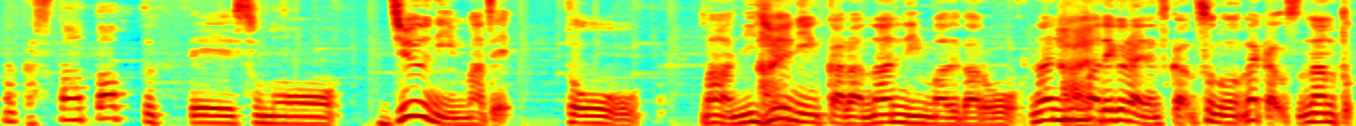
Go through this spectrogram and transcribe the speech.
なんか、スタートアップって、その、10人までと、まあ、20人から何人までだろう。はい、何人までぐらいなんですか、はい、その、なんか、なんと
